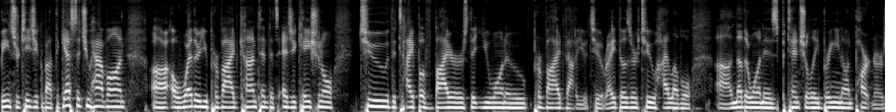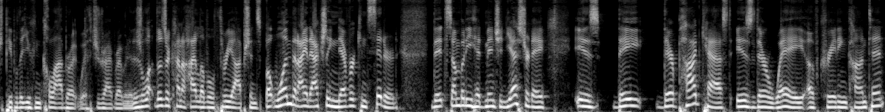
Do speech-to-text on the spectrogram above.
being strategic about the guests that you have on, uh, or whether you provide content that's educational to the type of buyers that you want to provide value to, right? Those are two high level. Uh, another one is potentially bringing on partners, people that you can collaborate with to drive revenue. There's a lot, those are kind of high level three options, but one that I had actually never considered that somebody had mentioned yesterday is they their podcast is their way of creating content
